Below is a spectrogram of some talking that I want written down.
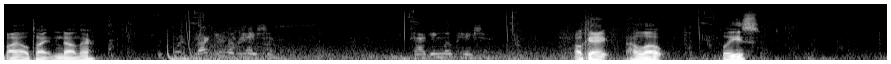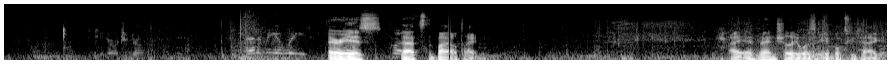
Uh, Bile Titan down there? Marking location. Tagging location. Okay, hello, please. You know what you're doing? Enemy elite. There he is. That's the Bile Titan. I eventually was able to tag it.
